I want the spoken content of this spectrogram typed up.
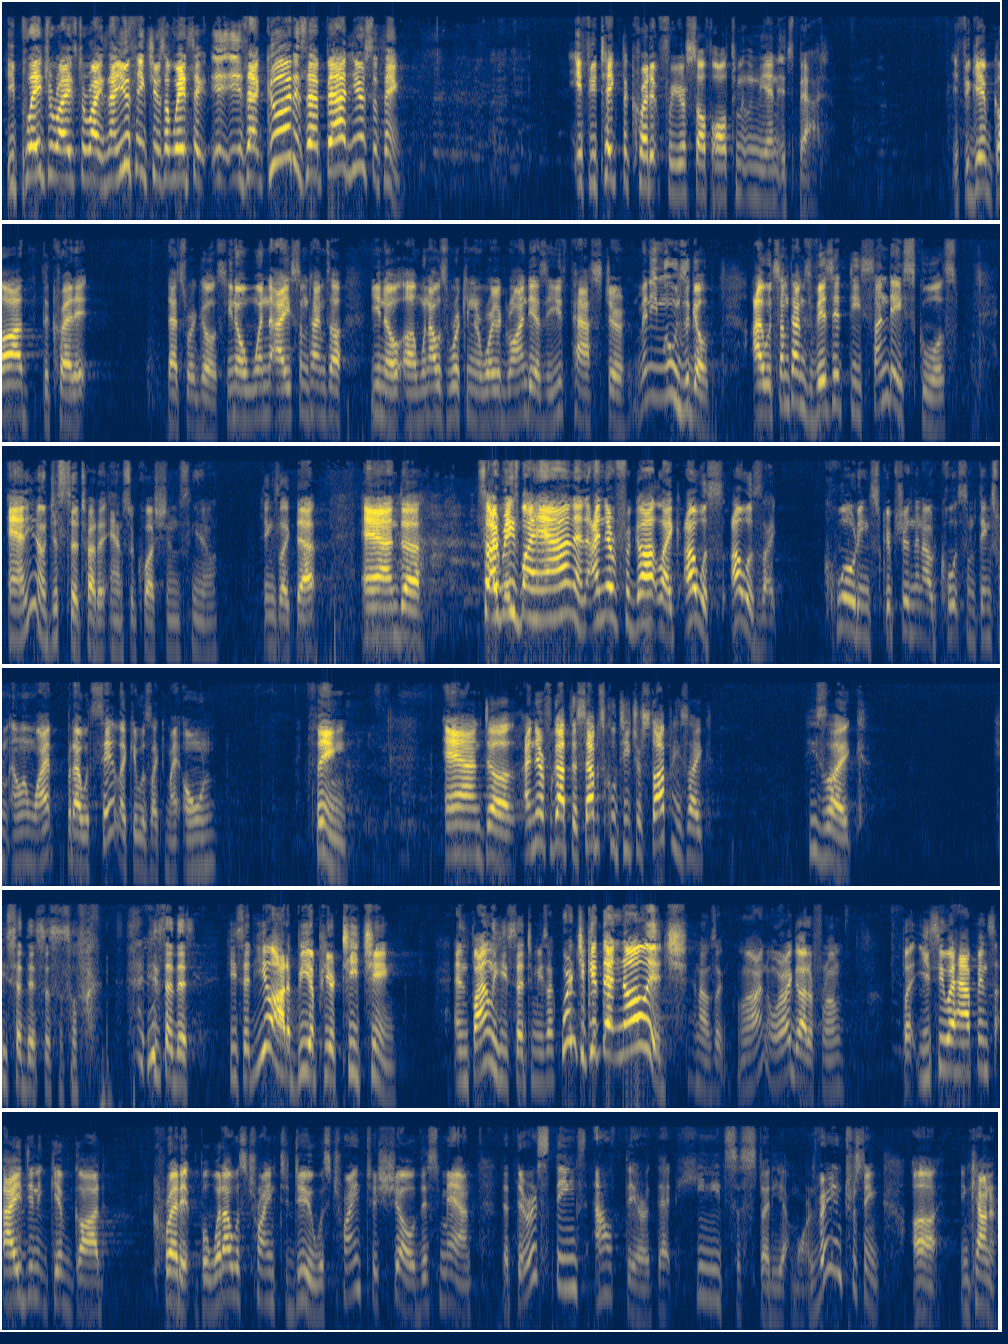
He plagiarized her writings. Now you think to yourself, wait a second, is that good? Is that bad? Here's the thing. If you take the credit for yourself, ultimately in the end, it's bad. If you give God the credit, that's where it goes. You know, when I sometimes, uh, you know, uh, when I was working in Arroyo Grande as a youth pastor many moons ago, I would sometimes visit these Sunday schools, and you know, just to try to answer questions, you know, things like that. And uh, so I raised my hand, and I never forgot. Like I was, I was like quoting scripture, and then I would quote some things from Ellen White, but I would say it like it was like my own thing. And uh, I never forgot the Sabbath school teacher stopped, and he's like, he's like, he said this. This is so funny. he said this. He said, You ought to be up here teaching. And finally, he said to me, He's like, Where'd you get that knowledge? And I was like, Well, I know where I got it from. But you see what happens? I didn't give God credit. But what I was trying to do was trying to show this man that there is things out there that he needs to study out more. It's a very interesting uh, encounter.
